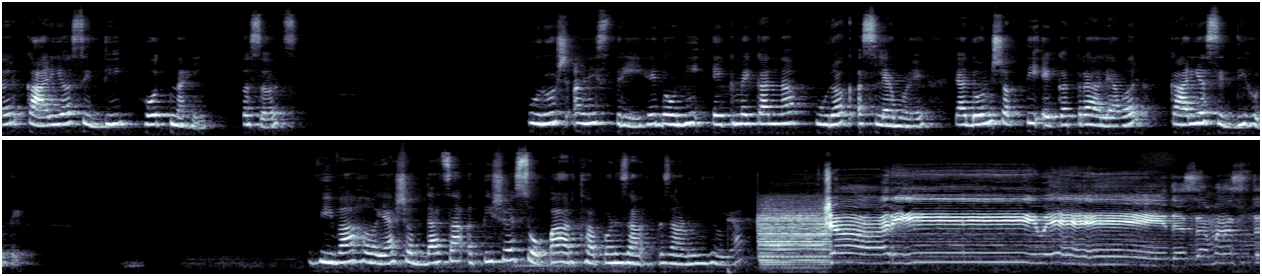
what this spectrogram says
तर कार्यसिद्धी होत नाही. तसंच पुरुष आणि स्त्री हे दोन्ही एकमेकांना पूरक असल्यामुळे त्या दोन शक्ती एकत्र आल्यावर कार्यसिद्धी होते. विवाह या शब्दाचा अतिशय सोपा अर्थ आपण जा जाणून घेऊया. वेद समस्त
